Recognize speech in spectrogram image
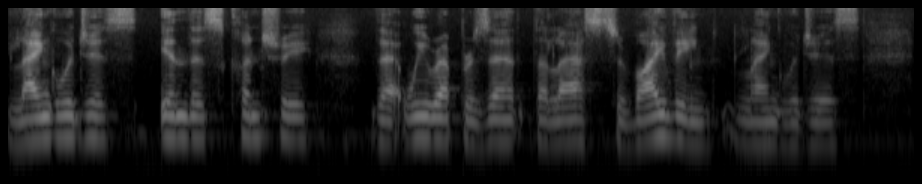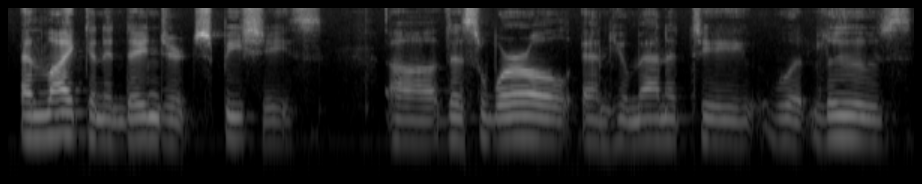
languages in this country, that we represent the last surviving languages. And like an endangered species, uh, this world and humanity would lose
